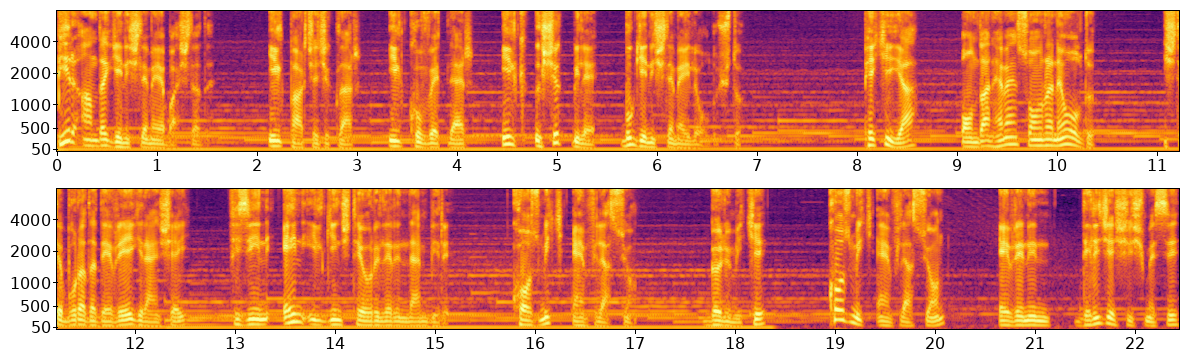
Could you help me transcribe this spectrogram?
bir anda genişlemeye başladı. İlk parçacıklar, ilk kuvvetler, ilk ışık bile bu genişlemeyle oluştu. Peki ya ondan hemen sonra ne oldu? İşte burada devreye giren şey fiziğin en ilginç teorilerinden biri. Kozmik enflasyon. Bölüm 2. Kozmik enflasyon, evrenin delice şişmesi,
